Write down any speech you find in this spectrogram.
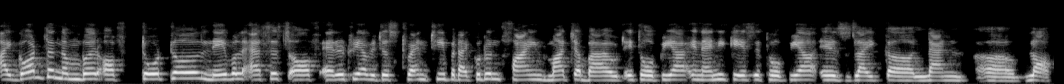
I got the number of total naval assets of Eritrea, which is 20, but I couldn't find much about Ethiopia. In any case, Ethiopia is like a land uh, lock.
